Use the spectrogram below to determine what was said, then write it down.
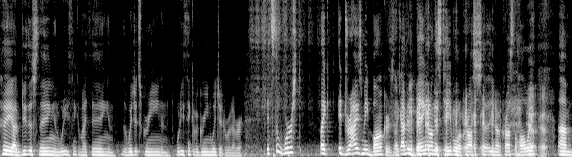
hey, I do this thing, and what do you think of my thing? And the widget's green, and what do you think of a green widget or whatever? It's the worst. Like, it drives me bonkers. Like, I've been banging on this table across, uh, you know, across the hallway. Yeah, yeah.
